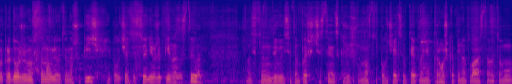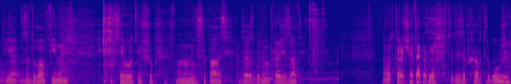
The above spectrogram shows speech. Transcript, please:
Ми продовжуємо встановлювати нашу піч і виходить сьогодні вже піна застила. Ось хто не дивився там перші частини, скажу, що у нас тут виходить утеплення крошка пінопластова, тому я задував піною цей отвір, щоб воно не висипалося. Зараз будемо прорізати. Ну от, коротше, отак от я туди запхав трубу вже.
